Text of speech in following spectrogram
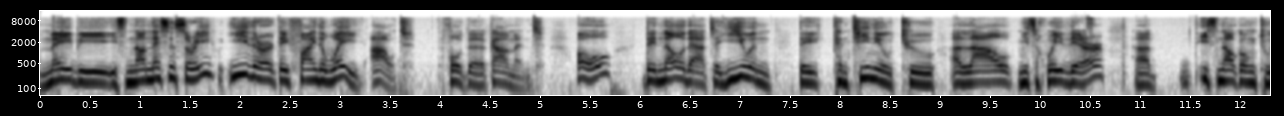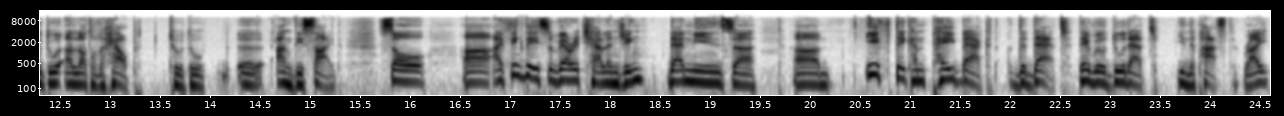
Maybe it's not necessary. Either they find a way out for the government, or they know that even they continue to allow Ms. Hui there, uh, it's not going to do a lot of help to do uh, on this side. So uh, I think this is very challenging. That means uh, um, if they can pay back the debt, they will do that in the past, right?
